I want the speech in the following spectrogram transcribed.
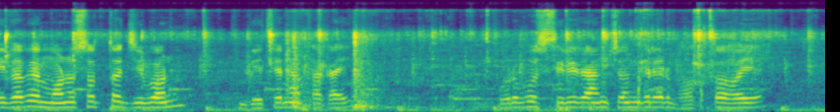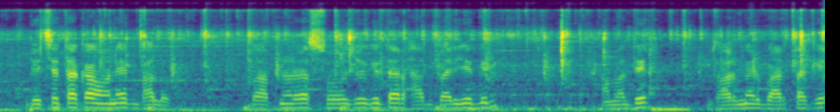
এইভাবে মনুষ্যত্ব জীবন বেঁচে না থাকায় প্রভু শ্রীরামচন্দ্রের ভক্ত হয়ে বেঁচে থাকা অনেক ভালো। তো আপনারা সহযোগিতার হাত বাড়িয়ে দিন। আমাদের ধর্মের বার্তাকে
